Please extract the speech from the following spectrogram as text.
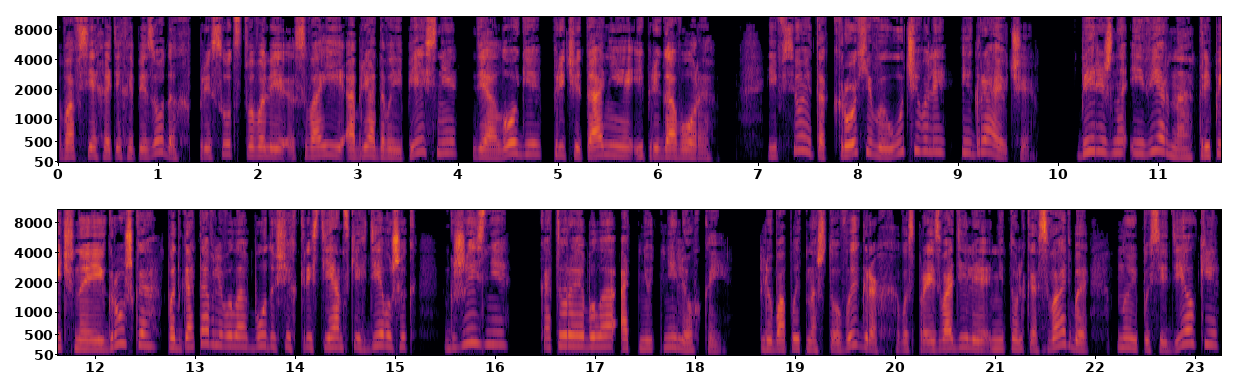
Во всех этих эпизодах присутствовали свои обрядовые песни, диалоги, причитания и приговоры. И все это крохи выучивали играючи. Бережно и верно тряпичная игрушка подготавливала будущих крестьянских девушек к жизни, которая была отнюдь нелегкой. Любопытно, что в играх воспроизводили не только свадьбы, но и посиделки,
